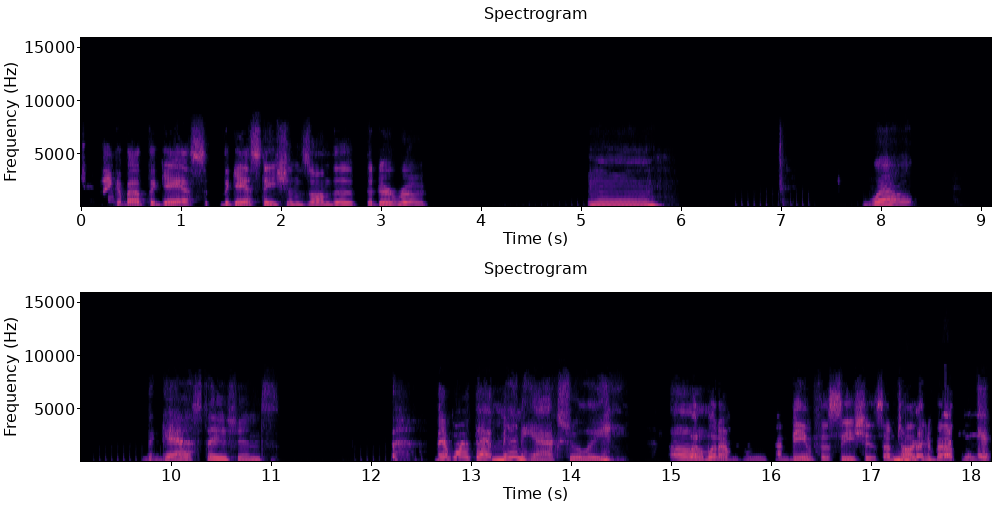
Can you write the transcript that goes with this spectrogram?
do you think about the gas, the gas stations on the, the dirt road? Mm, well, the gas stations, there weren't that many actually. Um, what, what I'm, I'm being facetious. I'm talking about the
